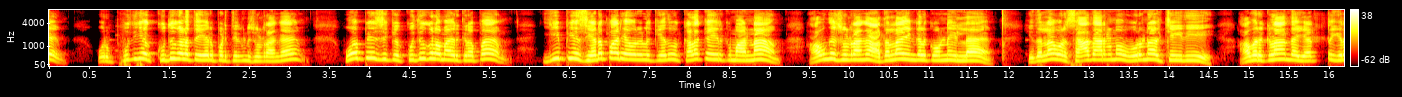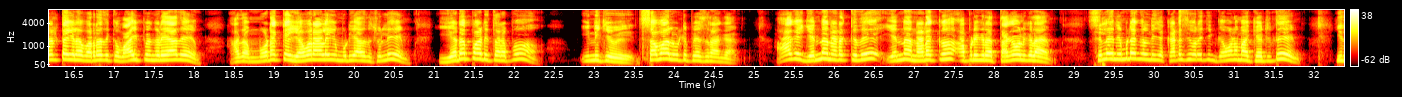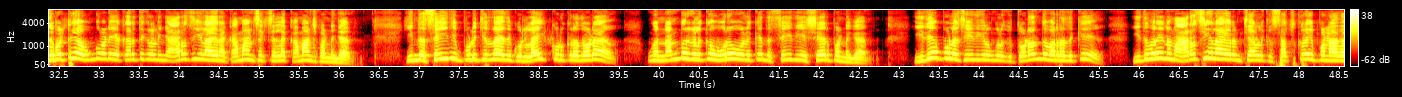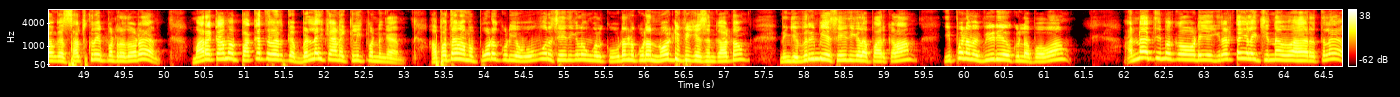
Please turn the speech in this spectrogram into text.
ஒரு புதிய குதூகலத்தை ஏற்படுத்தியிருக்குன்னு சொல்கிறாங்க ஓபிஎஸ்க்கு குதூகலமாக இருக்கிறப்ப இபிஎஸ் எடப்பாடி அவர்களுக்கு எதுவும் கலக்கம் இருக்குமான்னா அவங்க சொல்கிறாங்க அதெல்லாம் எங்களுக்கு ஒன்றும் இல்லை. இதெல்லாம் ஒரு சாதாரணமாக ஒரு நாள் செய்தி. அவருக்கெல்லாம் அந்த எட்டு இரட்டையில் வர்றதுக்கு வாய்ப்பும் கிடையாது. அதை முடக்க எவராலையும் முடியாதுன்னு சொல்லி எடப்பாடி தரப்பும் இன்றைக்கி சவால் விட்டு பேசுகிறாங்க ஆக என்ன நடக்குது என்ன நடக்கும் அப்படிங்கிற தகவல்களை சில நிமிடங்கள் நீங்கள் கடைசி வரைக்கும் கவனமாக கேட்டுட்டு இது பற்றிய உங்களுடைய கருத்துக்களை நீங்கள் அரசியல் ஆயிரம் கமெண்ட் செக்ஷனில் கமெண்ட்ஸ் பண்ணுங்கள் இந்த செய்தி பிடிச்சிருந்தா இதுக்கு ஒரு லைக் கொடுக்குறதோட உங்கள் நண்பர்களுக்கும் உறவுகளுக்கும் இந்த செய்தியை ஷேர் பண்ணுங்கள் இதே போல் செய்திகள் உங்களுக்கு தொடர்ந்து வர்றதுக்கு இதுவரை நம்ம அரசியல் ஆயிரம் சேனலுக்கு சப்ஸ்கிரைப் பண்ணாதவங்க சப்ஸ்கிரைப் பண்ணுறதோட மறக்காமல் பக்கத்தில் இருக்க பெல்லைக்கானை கிளிக் பண்ணுங்கள் அப்போ தான் நம்ம போடக்கூடிய ஒவ்வொரு செய்திகளும் உங்களுக்கு உடனுக்குடன் நோட்டிஃபிகேஷன் காட்டும். நீங்கள் விரும்பிய செய்திகளை பார்க்கலாம். இப்போ நம்ம வீடியோக்குள்ளே போவோம். அதிமுகவுடைய இரட்டை இலை சின்ன விவகாரத்தில்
